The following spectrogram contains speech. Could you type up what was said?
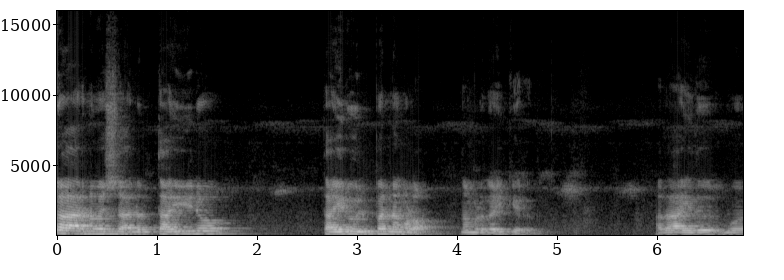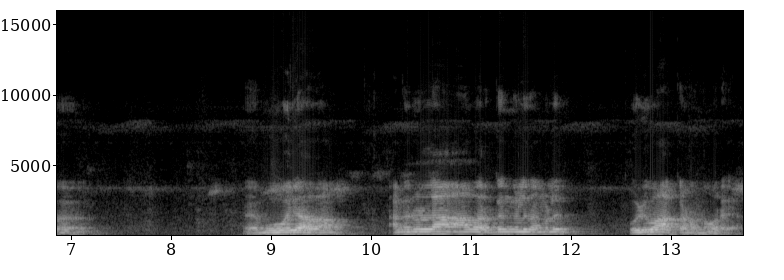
കാരണവശാലും തൈരോ തൈര് ഉൽപ്പന്നങ്ങളോ നമ്മൾ കഴിക്കരുത്. അതായത് മോരാവാം അങ്ങനെയുള്ള ആ വർഗങ്ങൾ നമ്മൾ ഒഴിവാക്കണം എന്ന് പറയാം.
